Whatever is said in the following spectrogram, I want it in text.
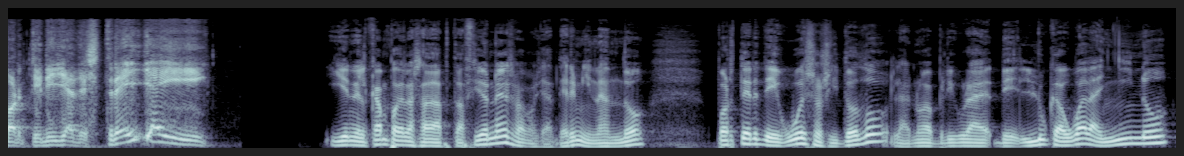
cortinilla de estrella y... Y en el campo de las adaptaciones, vamos ya terminando, Porter de Huesos y Todo, la nueva película de Luca Guadagnino,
